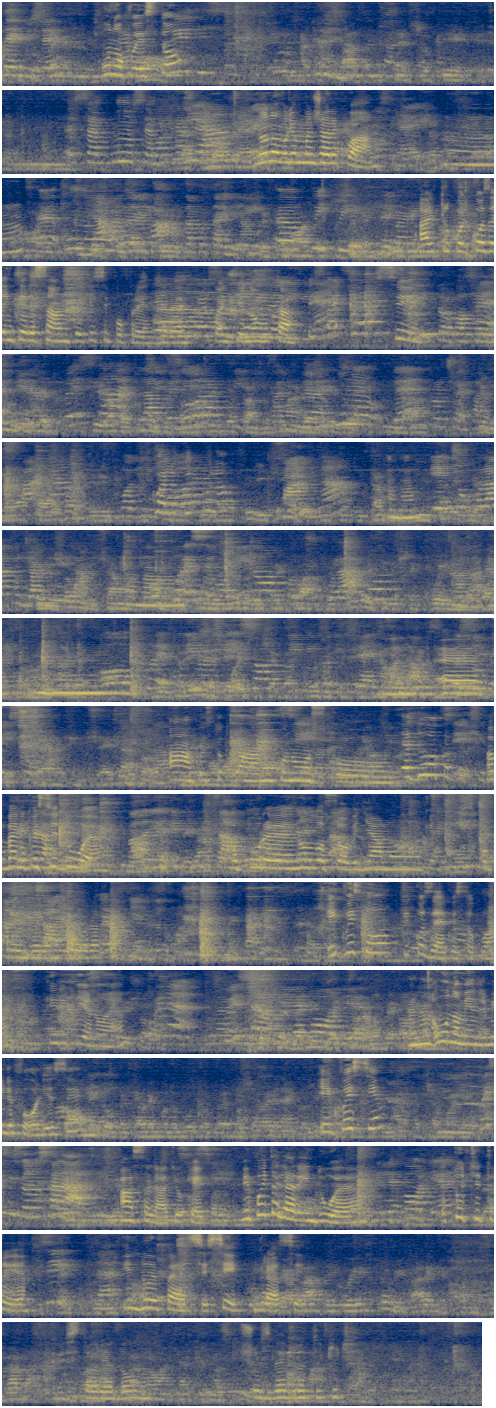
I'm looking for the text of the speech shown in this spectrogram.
Uno questo. Nel senso che È sem- uno sempre No, no, vogliamo mangiare qua. eh, uno eh, qui qui Altro qualcosa interessante che si può prendere? Qualche novità? Sì. Dentro posso cioè, dire. Questa sì, vabbè, cioè, cioè, la fedora tipica, dentro, dentro c'è Spagna, un po' di Quello piccolo? Panna uh-huh. e cioccolato giallina. Diciamo, oppure semolino con cioccolato. Oppure pulino di riso tipico di Firenze. Eh, ah, questo qua non conosco. Va bene, questi due. Oppure non lo so, vediamo che o prendere ancora. E questo, che cos'è questo qua? Che ripieno è? Mhm, questo è mille foglie. Uno mentre mille foglie, sì. E questi? Questi sono salati. Ah, salati, ok. Mi puoi tagliare in due? Eh? Mille foglie? Tutti e tre? Sì. In due pezzi, sì, grazie. Che storia d'oro. Ci svegliate tutti.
